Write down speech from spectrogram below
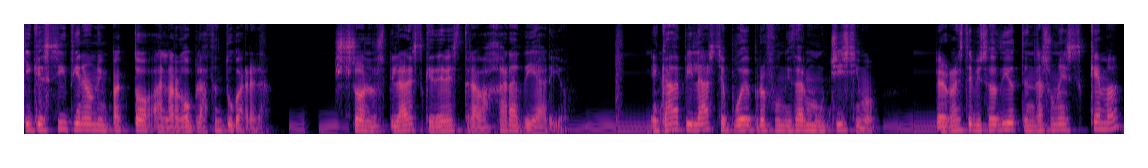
y que sí tienen un impacto a largo plazo en tu carrera. Son los pilares que debes trabajar a diario. En cada pilar se puede profundizar muchísimo, pero con este episodio tendrás un esquema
